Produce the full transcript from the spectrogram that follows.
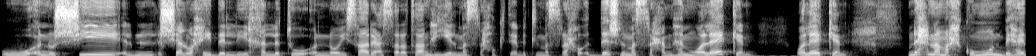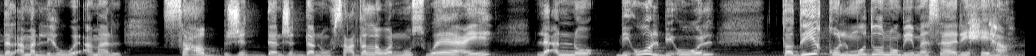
وإنه الشيء من الأشياء الوحيدة اللي خلته إنه يصارع السرطان هي المسرح وكتابة المسرح وقديش المسرح مهم. ولكن ولكن نحن محكومون بهيدا الأمل اللي هو أمل صعب جدا جدا وسعد الله والنوس واعي لأنه بيقول بيقول تضيق المدن بمسارحها.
